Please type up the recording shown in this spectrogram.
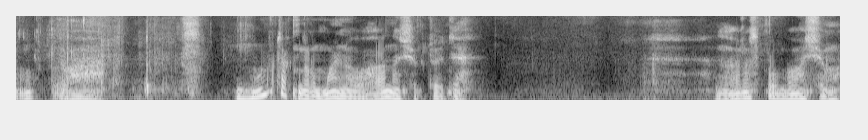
Опа. Ну так нормально, вага начебто йде. Зараз побачимо,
